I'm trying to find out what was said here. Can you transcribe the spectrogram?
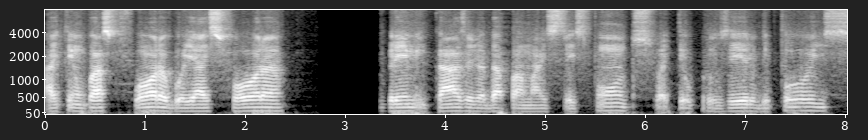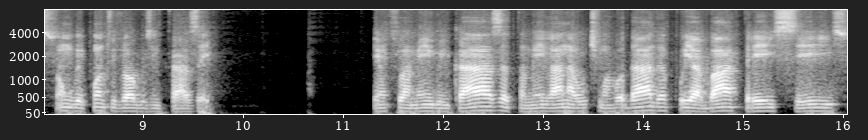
Aí tem o Vasco fora, Goiás fora. Grêmio em casa já dá para mais três pontos. Vai ter o Cruzeiro depois. Vamos ver quantos jogos em casa aí. Tem o Flamengo em casa, também lá na última rodada. Cuiabá 3, 6.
